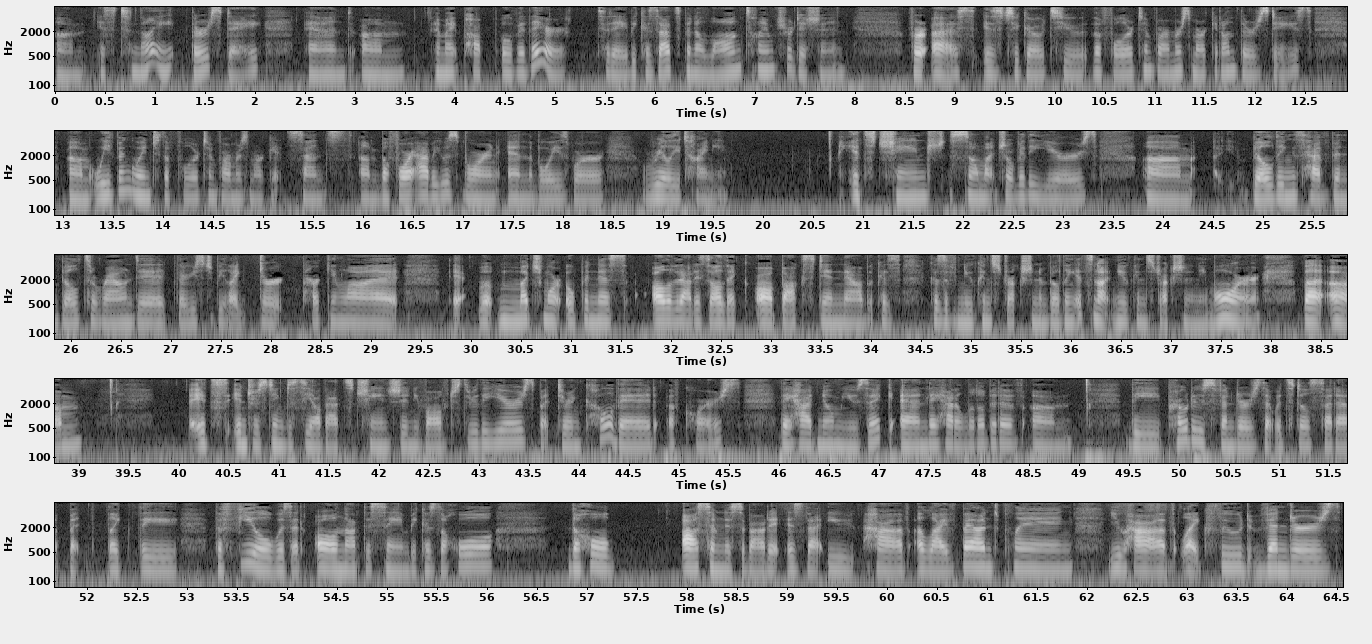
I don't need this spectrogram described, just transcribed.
um, is tonight, Thursday, and um, I might pop over there today because that's been a long time tradition for us is to go to the Fullerton Farmers Market on Thursdays. Um, we've been going to the Fullerton Farmers Market since um, before Abby was born and the boys were really tiny it's changed so much over the years. Um, buildings have been built around it. There used to be like dirt parking lot. It, much more openness. All of that is all like all boxed in now because because of new construction and building. It's not new construction anymore, but um, it's interesting to see how that's changed and evolved through the years. But during COVID, of course, they had no music and they had a little bit of um, the produce vendors that would still set up, but like the the feel was at all not the same because the whole the whole awesomeness about it is that you have a live band playing, you have like food vendors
